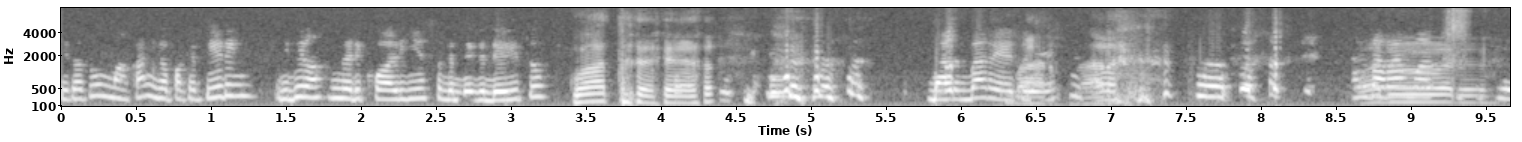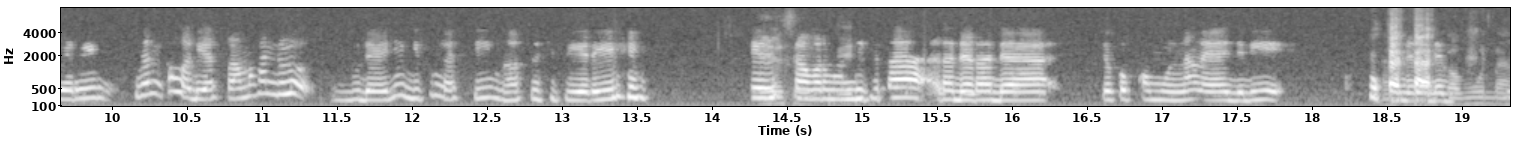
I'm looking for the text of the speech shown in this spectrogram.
kita tuh makan nggak pakai piring. Jadi langsung dari kualinya segede-gede itu. What the hell? Barbar ya itu ya. Antara waduh. piring. Kan kalau di asrama kan dulu budayanya gitu nggak sih? Nggak cuci piring. Iya Terus sih, kamar mandi kita rada-rada cukup komunal ya. Jadi rada-rada komunal.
